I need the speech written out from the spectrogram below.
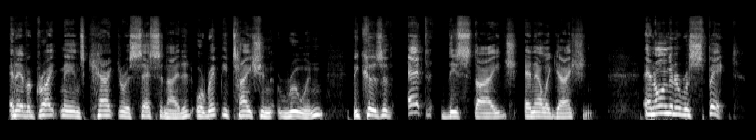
and have a great man's character assassinated or reputation ruined because of, at this stage, an allegation. And I'm going to respect,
